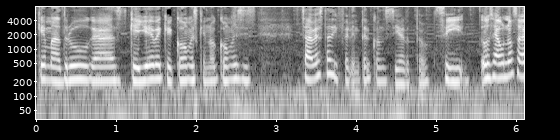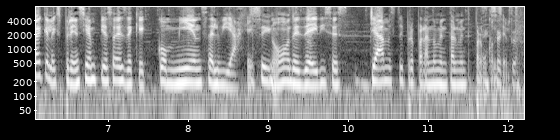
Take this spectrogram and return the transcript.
que madrugas, que llueve, que comes, que no comes, y sabe hasta diferente el concierto. Sí, o sea, uno sabe que la experiencia empieza desde que comienza el viaje, Sí. ¿no? Desde ahí dices, ya me estoy preparando mentalmente para un Exacto. concierto.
